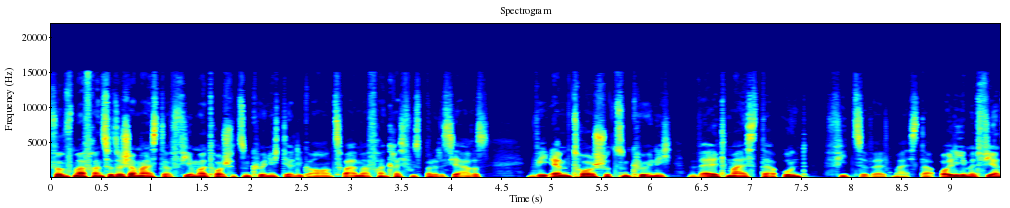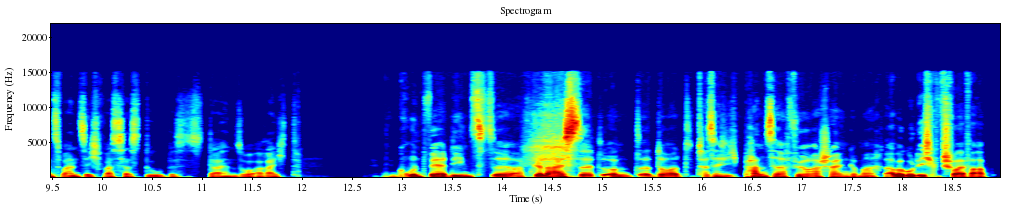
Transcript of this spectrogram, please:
fünfmal französischer Meister, viermal Torschützenkönig der Ligue 1, zweimal Frankreichs Fußballer des Jahres, WM-Torschützenkönig, Weltmeister und Vize-Weltmeister. Olli mit 24, was hast du bis dahin so erreicht? den Grundwehrdienst äh, abgeleistet und äh, dort tatsächlich Panzerführerschein gemacht. Aber gut, ich schweife ab.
